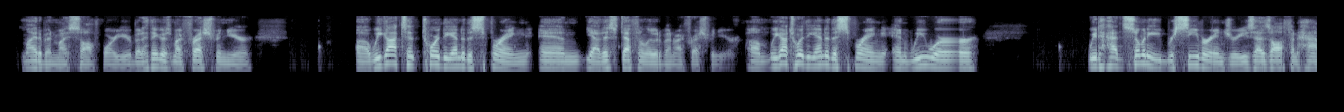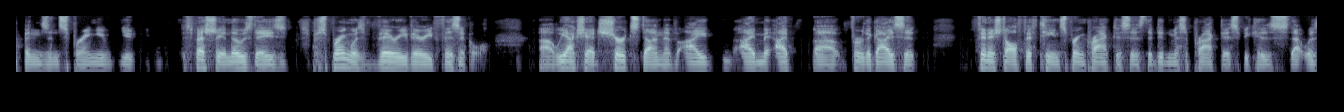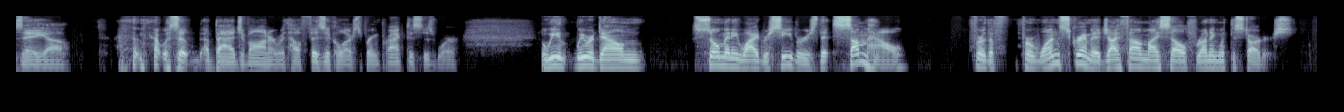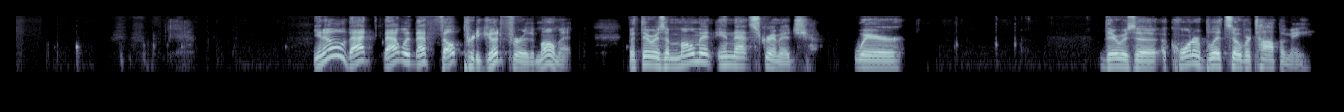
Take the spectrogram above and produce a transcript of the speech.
might have been my sophomore year but i think it was my freshman year uh, we got to toward the end of the spring, and yeah, this definitely would have been my freshman year. Um, we got toward the end of the spring, and we were we'd had so many receiver injuries, as often happens in spring. You, you especially in those days, spring was very, very physical. Uh, we actually had shirts done of I, I, I uh, for the guys that finished all 15 spring practices that didn't miss a practice because that was a uh, that was a, a badge of honor with how physical our spring practices were. But we we were down so many wide receivers that somehow for the for one scrimmage I found myself running with the starters. You know, that that would that felt pretty good for the moment. But there was a moment in that scrimmage where there was a, a corner blitz over top of me.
